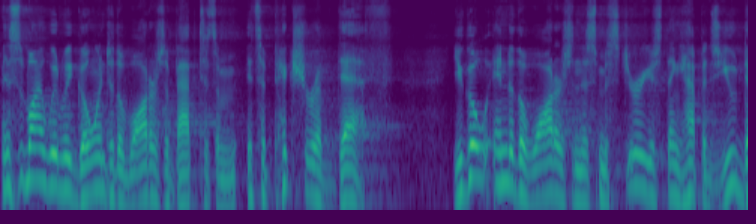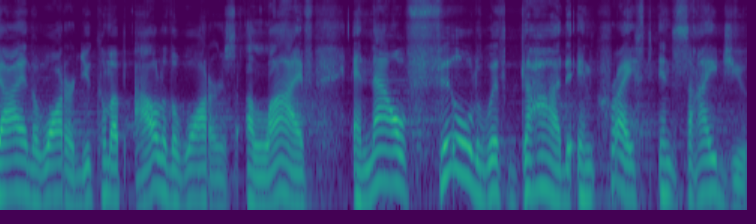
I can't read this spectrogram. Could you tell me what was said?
This is why when we go into the waters of baptism, it's a picture of death. You go into the waters and this mysterious thing happens. You die in the water and you come up out of the waters alive and now filled with God in Christ inside you.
